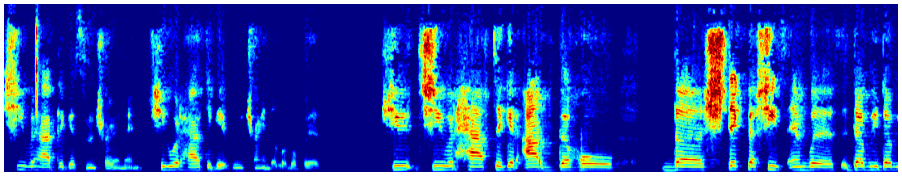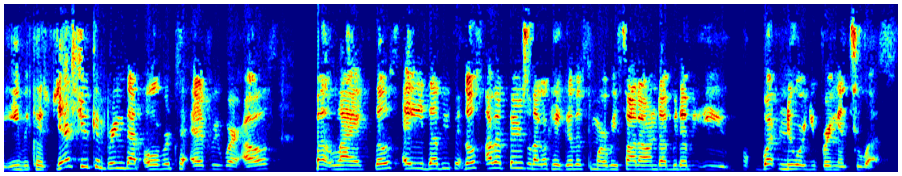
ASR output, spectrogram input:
she would have to get some training. She would have to get retrained a little bit. She she would have to get out of the whole the shtick that she's in with WWE because yes, you can bring that over to everywhere else, but like those AEW, those other fans are like, okay, give us more. We saw that on WWE. What new are you bringing to us?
